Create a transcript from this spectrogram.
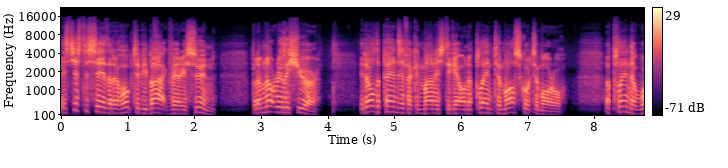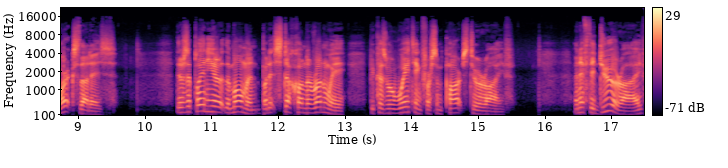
It's just to say that I hope to be back very soon, but I'm not really sure. It all depends if I can manage to get on a plane to Moscow tomorrow. A plane that works, that is. There's a plane here at the moment, but it's stuck on the runway because we're waiting for some parts to arrive. And if they do arrive,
